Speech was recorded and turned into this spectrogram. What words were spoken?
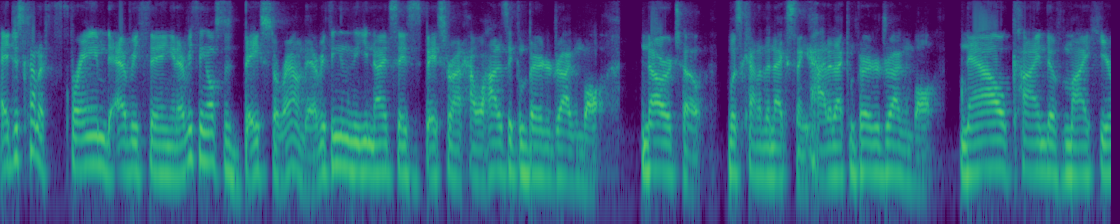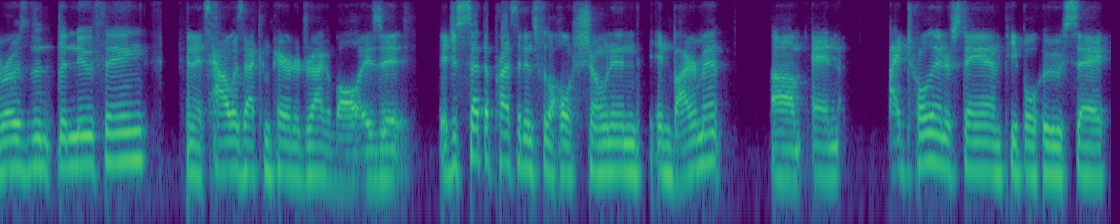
It just kind of framed everything and everything else is based around it. Everything in the United States is based around how how does it compare to Dragon Ball? Naruto was kind of the next thing. How did that compare to Dragon Ball? Now kind of my heroes the the new thing. And it's how is that compared to Dragon Ball? Is it it just set the precedence for the whole shonen environment. Um, and I totally understand people who say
